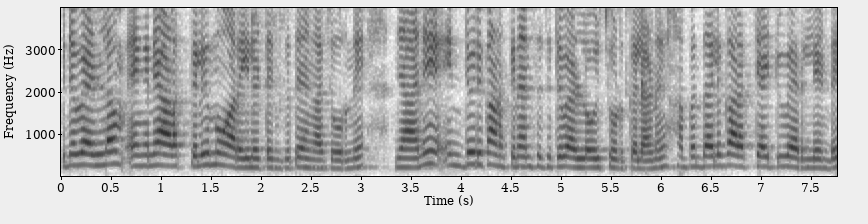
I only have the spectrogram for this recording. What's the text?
പിന്നെ വെള്ളം എങ്ങനെ അളക്കലൊന്നും അറിയില്ല കേട്ടോ എനിക്ക് തേങ്ങാച്ചോറിന്. ഞാൻ എന്റെ ഒരു കണക്കിനനുസരിച്ചിട്ട് വെള്ളം ഒഴിച്ചു കൊടുക്കലാണ്. അപ്പോൾ എന്തായാലും കറക്റ്റായിട്ട് വരലുണ്ട്.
